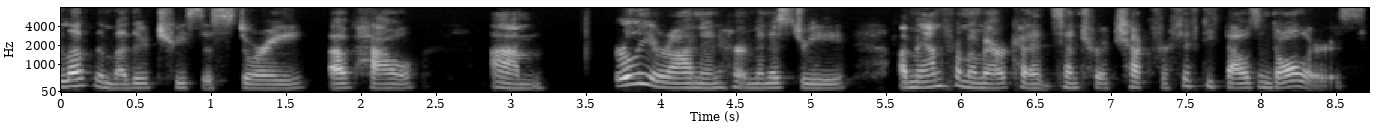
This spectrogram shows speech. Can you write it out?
I love the Mother Teresa story of how um, earlier on in her ministry, a man from America had sent her a check for fifty thousand dollars,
